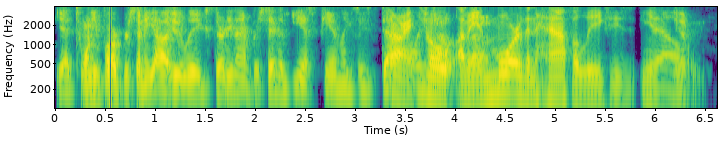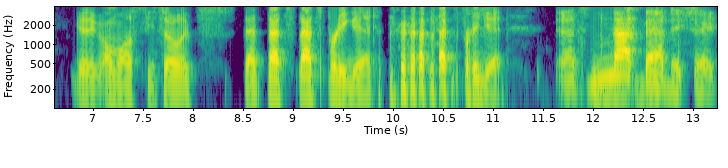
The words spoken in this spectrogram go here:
Yeah, 24% of Yahoo leagues, 39% of ESPN leagues. So he's definitely. All right. So, I mean, more than half of leagues, he's, you know, yep. Almost. So it's that, that's, that's pretty good. that's pretty good. That's not bad, they say.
